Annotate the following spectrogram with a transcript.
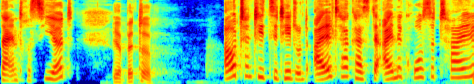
da interessiert. Ja, bitte. Authentizität und Alltag heißt der eine große Teil,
